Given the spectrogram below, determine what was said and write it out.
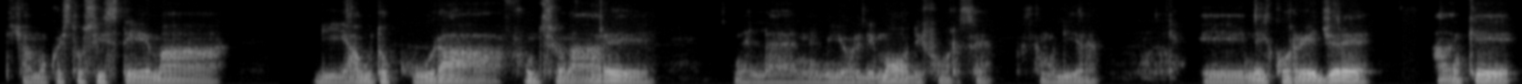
diciamo, questo sistema di autocura a funzionare nel, nel migliore dei modi, forse, possiamo dire, e nel correggere anche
